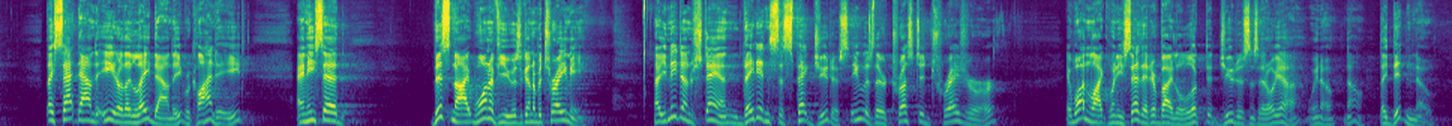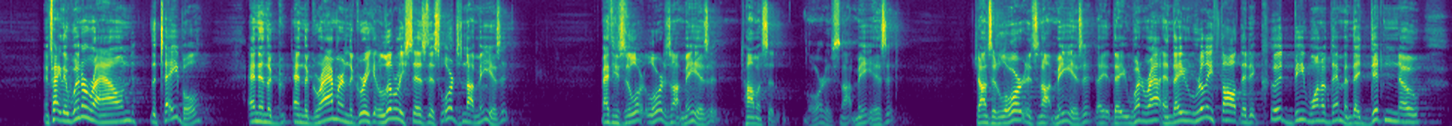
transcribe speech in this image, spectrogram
They sat down to eat, or they laid down to eat, reclined to eat. And he said, This night, one of you is going to betray me. Now, you need to understand, they didn't suspect Judas. He was their trusted treasurer. It wasn't like when he said that, everybody looked at Judas and said, Oh, yeah, we know. No, they didn't know. In fact, they went around the table, and in the, and the grammar in the Greek, it literally says this Lord, it's not me, is it? Matthew said, Lord, Lord, it's not me, is it? Thomas said, Lord, it's not me, is it? John said, Lord, it's not me, is it? They, they went around and they really thought that it could be one of them, and they didn't know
